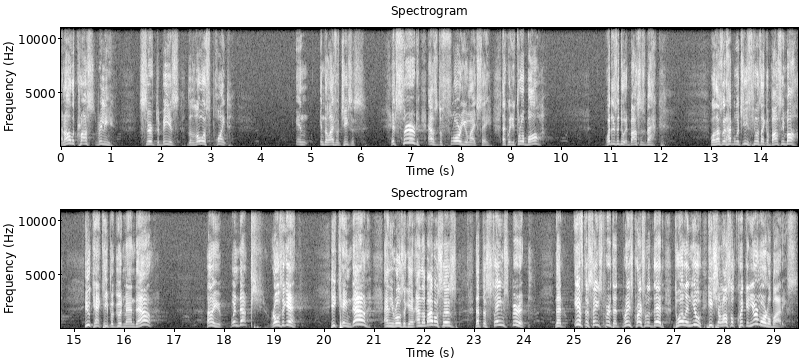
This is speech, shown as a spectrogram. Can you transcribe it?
And all the cross really served to be is the lowest point in, in the life of Jesus. It served as the floor, you might say. Like when you throw a ball, what does it do? It bounces back. Well, that's what happened with Jesus. He was like a bouncing ball. You can't keep a good man down. Oh, you went down, psh, rose again. He came down and he rose again. And the Bible says that the same spirit that if the same spirit that raised Christ from the dead dwell in you, he shall also quicken your mortal bodies.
